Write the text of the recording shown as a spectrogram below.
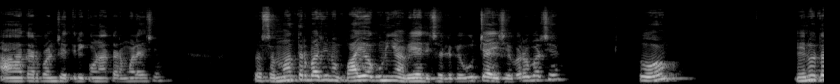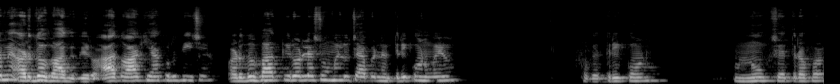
આ આકાર પણ છે ત્રિકોણ આકાર મળે છે. તો સમાંતર બાજુનો પાયો ગુણ્યા વેદ છે એટલે કે ઊંચાઈ છે, બરોબર છે? તો એનો તમે અડધો ભાગ કર્યો. આ તો આખી આકૃતિ છે. અડધો ભાગ કર્યો એટલે શું મળ્યું છે? આપણને ત્રિકોણ મળ્યું. તો કે ત્રિકોણનું ક્ષેત્રફળ.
